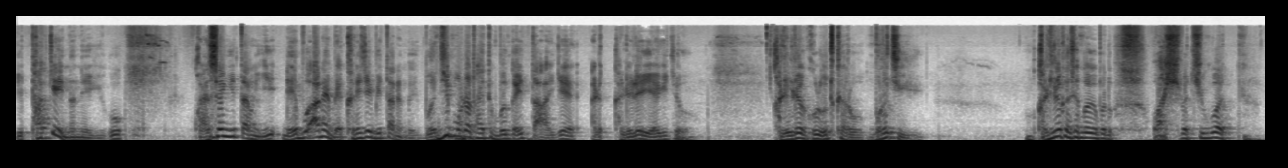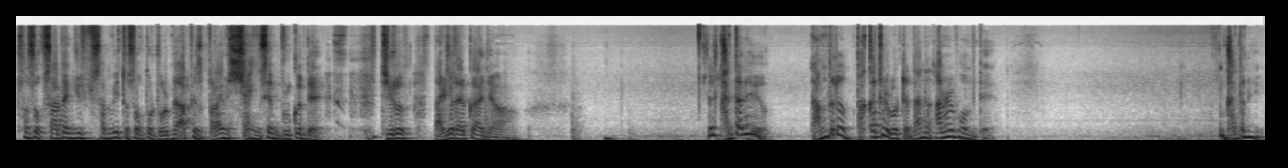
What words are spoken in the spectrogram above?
이 밖에 있는 얘기고, 관성이 있다는 이 내부 안에 메커니즘이 있다는 거예요. 뭔지 몰라도 하여튼 뭔가 있다. 이게 갈릴레이 얘기죠. 갈릴레이가 그걸 어떻게 알아? 모르지. 갈릴레이가 생각해봐도, 와, 씨발, 지구가 초속 463m 속도로 돌면 앞에서 바람이 쌩쌩 불 건데, 뒤로 날려갈 거 아니야. 간단해요. 남들은 바깥을 볼 때 나는 안을 보면 돼. 간단해.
